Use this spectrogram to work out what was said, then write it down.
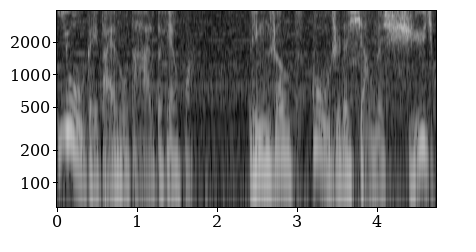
又给白露打了个电话，铃声固执的响了许久。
